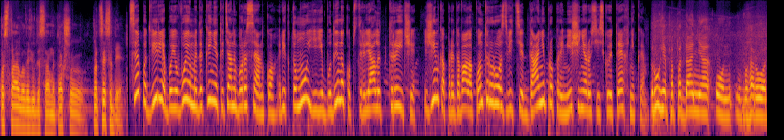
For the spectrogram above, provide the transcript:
поставили люди саме. Так що процес іде. Це подвір'я бойової медикині Тетяни Борисенко. Рік тому її будинок обстріляли тричі. Жінка передавала контррозвідці дані про переміщення російської техніки. Друге попадання он в город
